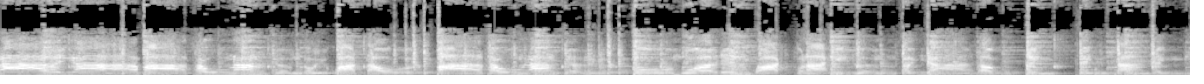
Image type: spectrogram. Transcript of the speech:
à ơi à bà thâu nang trường đôi quạt tàu. Bà thâu nang trường cô múa đến quạt cô lại thương tới ra đồng tình tình tang tình.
